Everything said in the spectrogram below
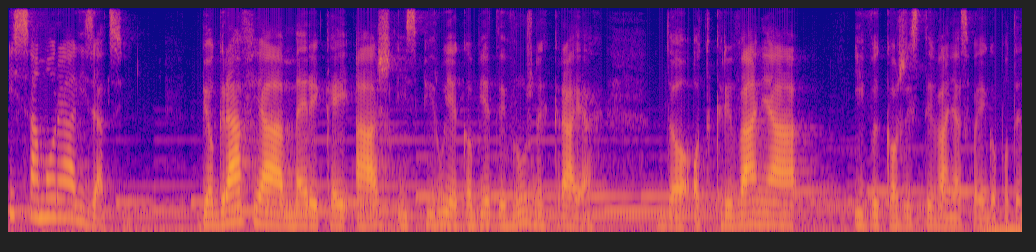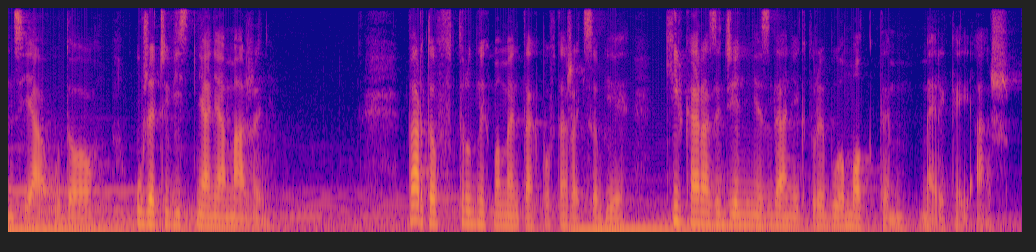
i samorealizacji. Biografia Mary Kay Ash inspiruje kobiety w różnych krajach do odkrywania i wykorzystywania swojego potencjału, do urzeczywistniania marzeń. Warto w trudnych momentach powtarzać sobie kilka razy dziennie zdanie, które było mottem Mary Kay Ash.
